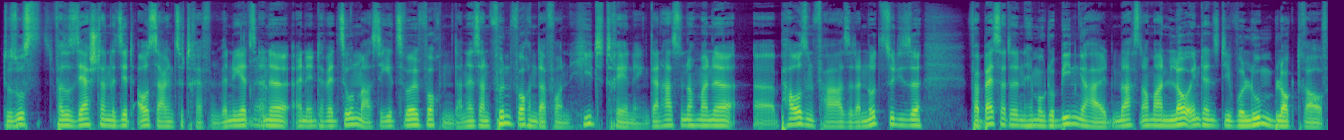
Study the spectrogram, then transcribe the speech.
du suchst, versuchst sehr standardisiert Aussagen zu treffen. Wenn du jetzt ja. eine, eine Intervention machst, die geht zwölf Wochen, dann ist dann fünf Wochen davon Heat-Training, dann hast du nochmal eine äh, Pausenphase, dann nutzt du diese verbesserten Hämoglobingehalt, machst nochmal einen Low-Intensity-Volumen-Block drauf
